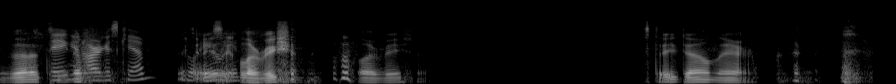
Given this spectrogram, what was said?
is that a Big Tina and Argus cam. Little It's an alien. Larvation. larvation? Stay down there.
